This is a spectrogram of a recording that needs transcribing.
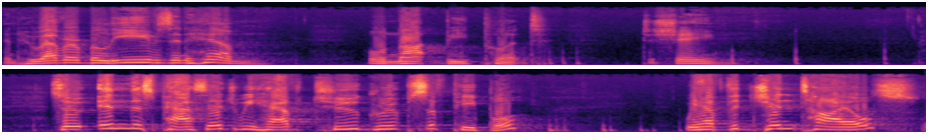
and whoever believes in him will not be put to shame. So, in this passage, we have two groups of people. We have the Gentiles,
